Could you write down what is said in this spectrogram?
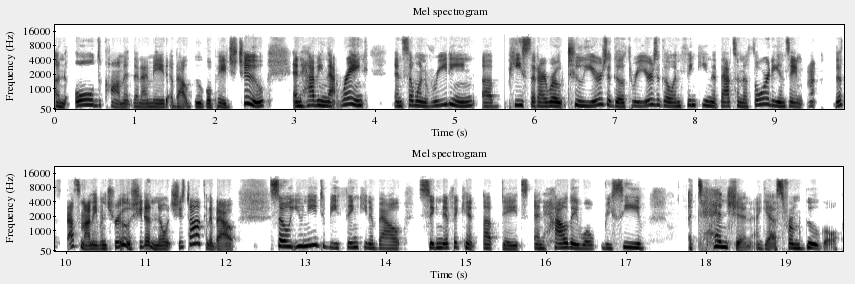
an old comment that I made about Google page two and having that rank and someone reading a piece that I wrote two years ago, three years ago, and thinking that that's an authority and saying, mm, that's, that's not even true. She doesn't know what she's talking about. So you need to be thinking about significant updates and how they will receive attention, I guess, from Google.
